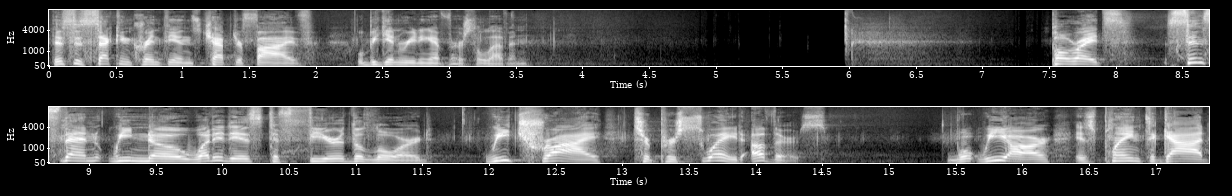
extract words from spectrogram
This is 2 Corinthians chapter 5. We'll begin reading at verse 11. Paul writes, Since then we know what it is to fear the Lord we try to persuade others. What we are is plain to God,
